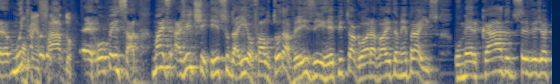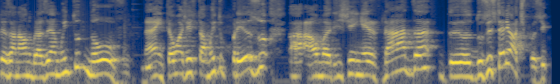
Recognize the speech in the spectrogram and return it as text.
é, compensado? Coisa, é, compensado. Mas a gente, isso daí eu falo toda vez e repito agora, vale também para isso. O mercado de cerveja artesanal no Brasil é muito novo, né? Então a gente está muito preso a, a, uma origem herdada do, dos estereótipos, de,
